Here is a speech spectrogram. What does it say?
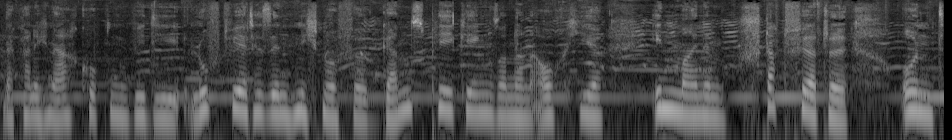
und da kann ich nachgucken, wie die Luftwerte sind, nicht nur für ganz Peking, sondern auch hier in meinem Stadtviertel. Und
